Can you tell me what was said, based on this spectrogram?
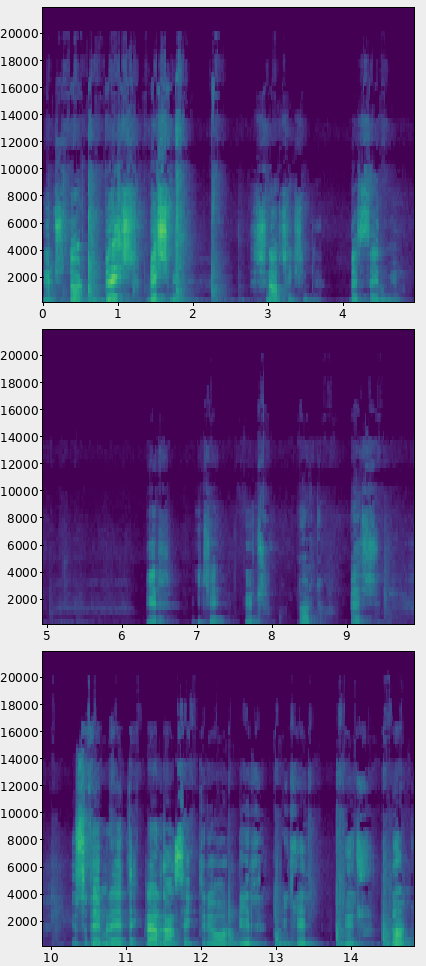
3, 4, 5. 5 mi? Şınav çek şimdi. 5 sayılmıyor. 1, 2, 3, 4, 5. Yusuf Emre tekrardan sektiriyor. 1, 2, 3, 4,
